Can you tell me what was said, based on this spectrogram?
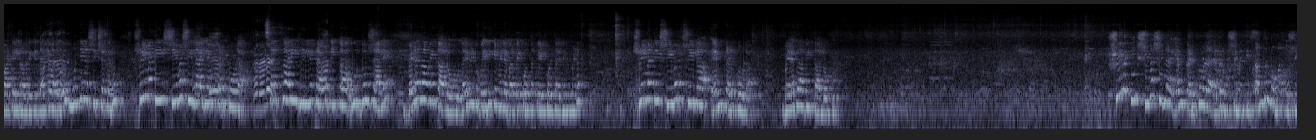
ಪಾಟೀಲ್ ರವರಿಗೆ ಧನ್ಯವಾದಗಳು. ಮುಂದಿನ ಶಿಕ್ಷಕರು ಶ್ರೀಮತಿ ಶಿವಶೀಲಾ ಎಂ ಕಡ್ಕೋಳ ಸರ್ಕಾರಿ ಹಿರಿಯ ಪ್ರಾಥಮಿಕ ಉರ್ದು ಶಾಲೆ ಬೆಳಗಾವಿ ತಾಲೂಕು. ದಯವಿಟ್ಟು ವೇದಿಕೆ ಮೇಲೆ ಬರಬೇಕು ಅಂತ ಕೇಳ್ಕೊಳ್ತಾ ಇದ್ದೀವಿ madam Shrimati Shivasheela M Kadkol Belagavi taluk. Shrimati M ಕಡ್ಕೋಳರವರು ಶ್ರೀಮತಿ ಸಂಗಮ ಮತ್ತು ಶ್ರೀ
